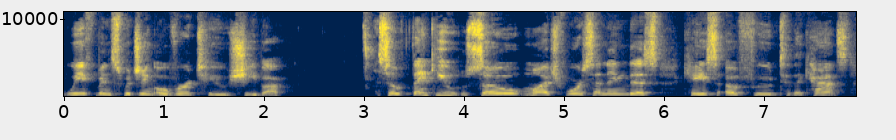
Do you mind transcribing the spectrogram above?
we've been switching over to Sheba. So thank you so much for sending this case of food to the cats.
